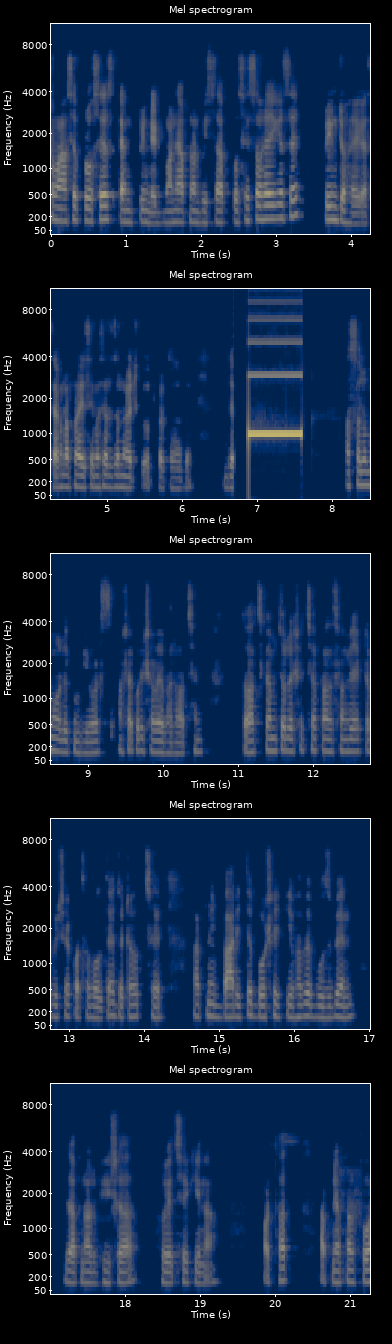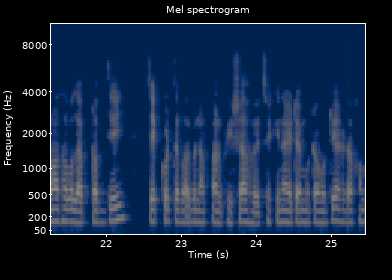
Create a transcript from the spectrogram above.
সময় আছে প্রসেস এন্ড প্রিন্টেড মানে আপনার ভিসা প্রসেসও হয়ে গেছে প্রিন্টও হয়ে গেছে। এখন আপনার এসএমএস এর জন্য ওয়েট করতে হবে। আসসালামু আলাইকুম ভিউয়ার্স আশা করি সবাই ভালো আছেন। তো আজকে আমি চলে এসেছি আপনাদের সঙ্গে একটা বিষয়ে কথা বলতে, যেটা হচ্ছে আপনি বাড়িতে বসে কীভাবে বুঝবেন যে আপনার ভিসা হয়েছে কিনা? অর্থাৎ আপনি আপনার ফোন অথবা ল্যাপটপ দিয়েই চেক করতে পারবেন আপনার ভিসা হয়েছে কিনা। এটা মোটামুটি একরকম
